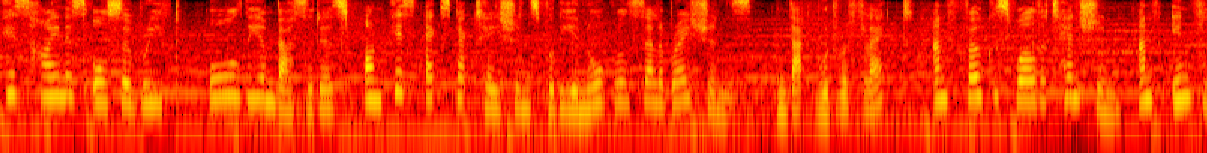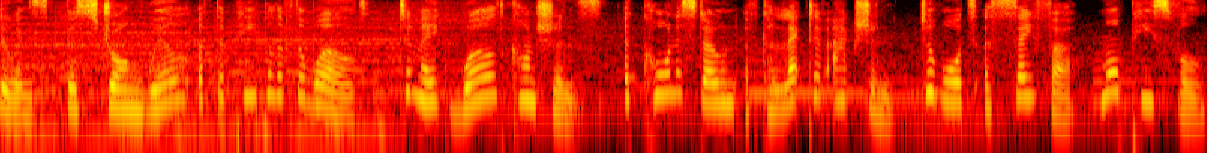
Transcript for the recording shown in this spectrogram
His Highness also briefed all the ambassadors on his expectations for the inaugural celebrations and that would reflect and focus world attention and influence the strong will of the people of the world to make world conscience a cornerstone of collective action towards a safer, more peaceful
